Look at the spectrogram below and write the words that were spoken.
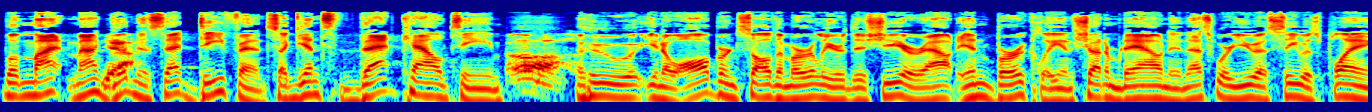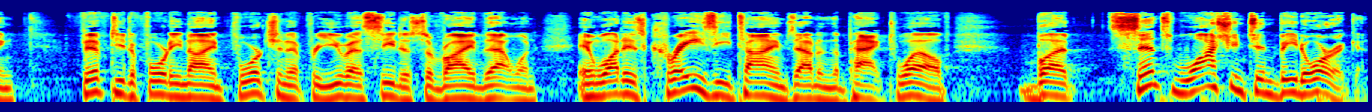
But my my yeah. goodness, that defense against that Cal team, oh. who you know Auburn saw them earlier this year out in Berkeley and shut them down, and that's where USC was playing. 50 to 49 fortunate for USC to survive that one in what is crazy times out in the Pac 12 but since Washington beat Oregon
